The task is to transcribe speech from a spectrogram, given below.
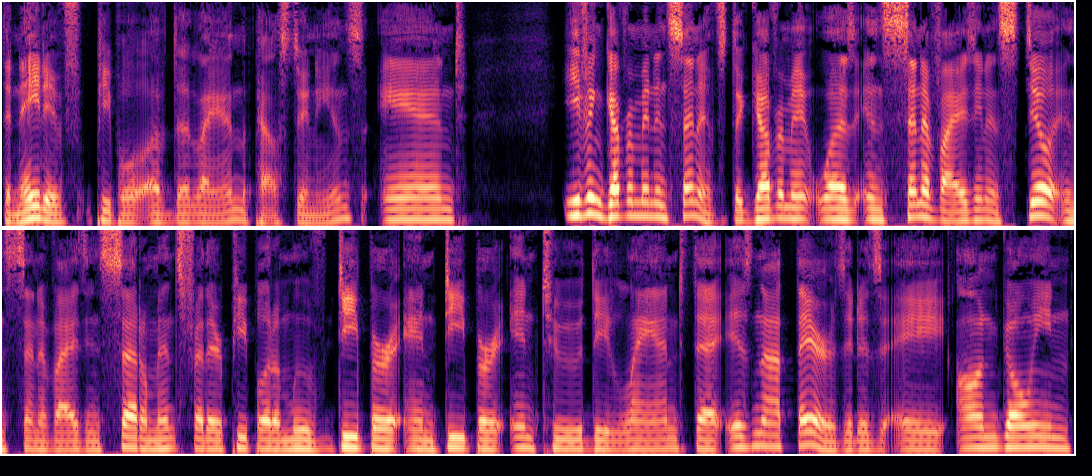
the native people of the land, the Palestinians, and even government incentives. The government was incentivizing and still incentivizing settlements for their people to move deeper and deeper into the land that is not theirs. It is a ongoing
